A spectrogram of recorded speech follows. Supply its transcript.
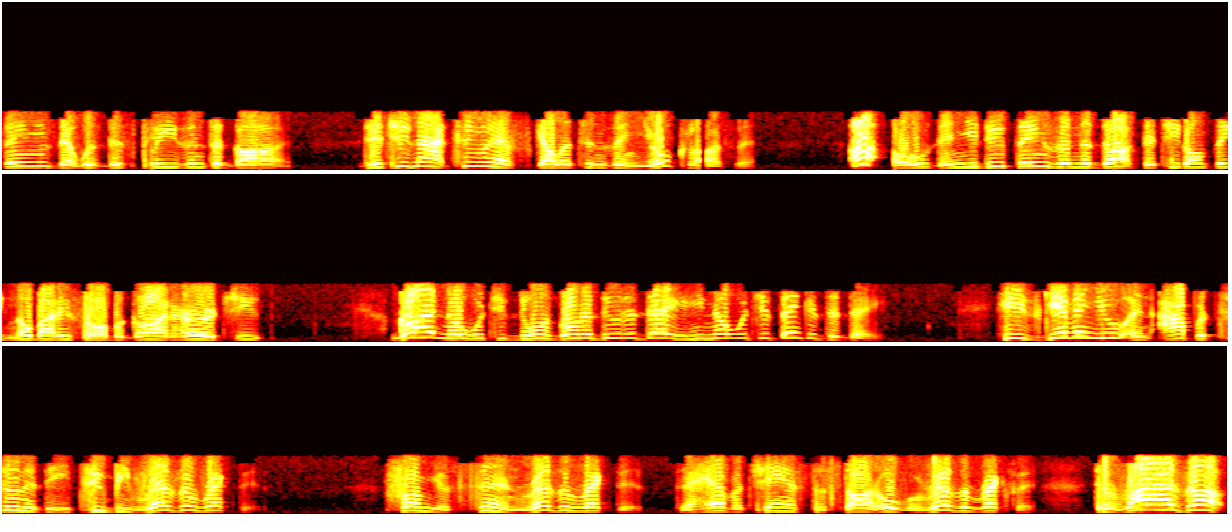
things that was displeasing to God? Did you not too have skeletons in your closet? Uh-oh, didn't you do things in the dark that you don't think nobody saw but God heard you? God know what you're doing, going to do today. He know what you're thinking today. He's giving you an opportunity to be resurrected from your sin, resurrected to have a chance to start over, resurrected to rise up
